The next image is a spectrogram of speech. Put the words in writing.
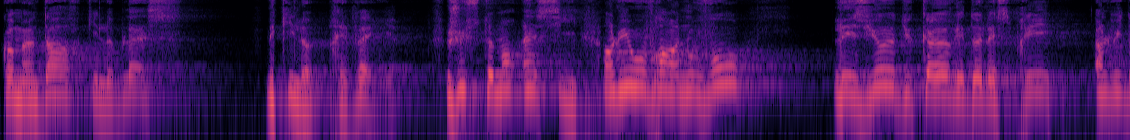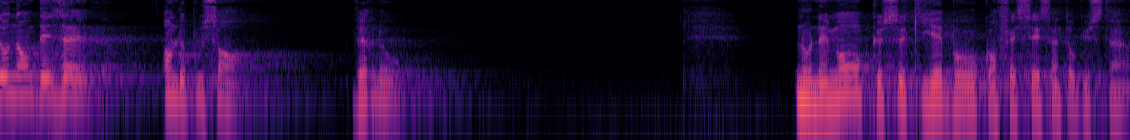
comme un dard qui le blesse, mais qui le réveille, justement ainsi, en lui ouvrant à nouveau les yeux du cœur et de l'esprit, en lui donnant des ailes, en le poussant vers le haut. Nous n'aimons que ce qui est beau, confessait saint Augustin.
